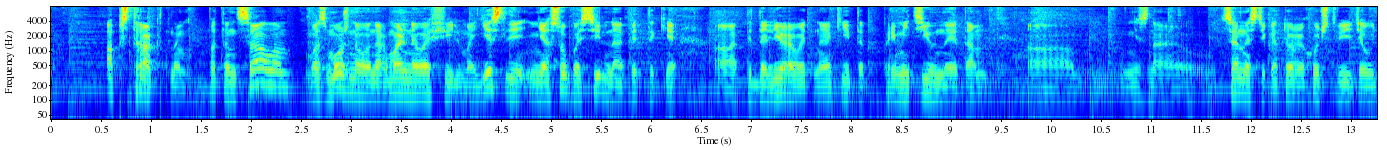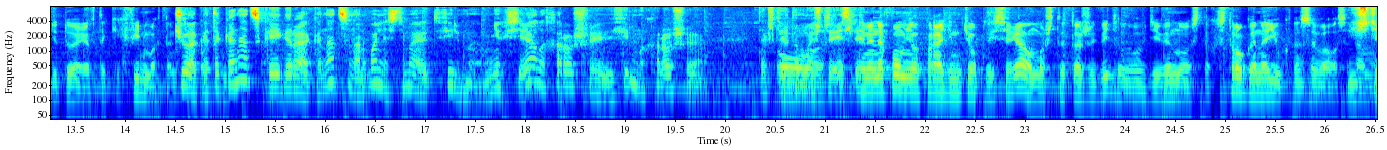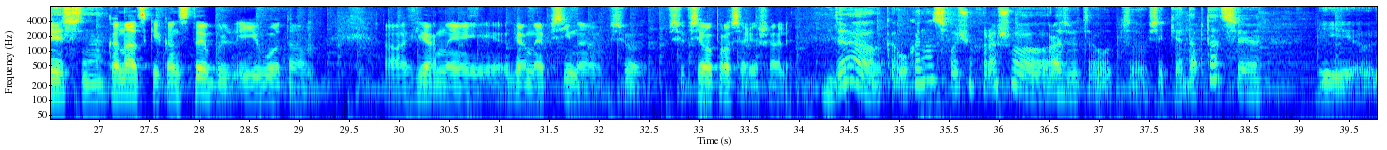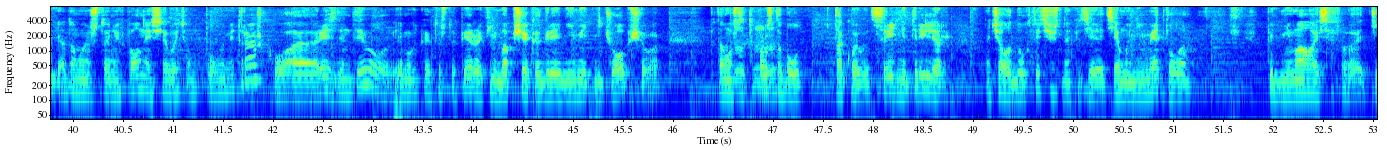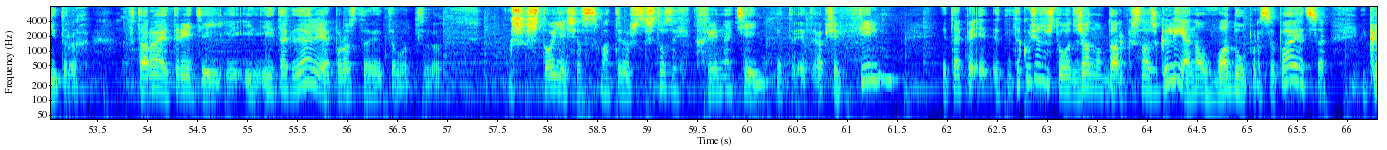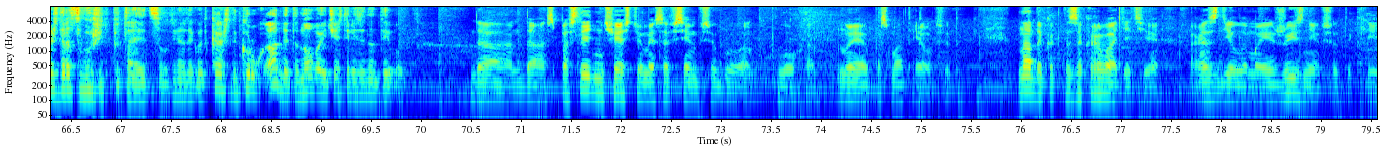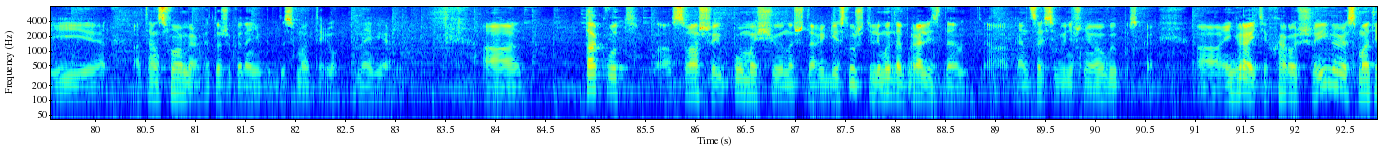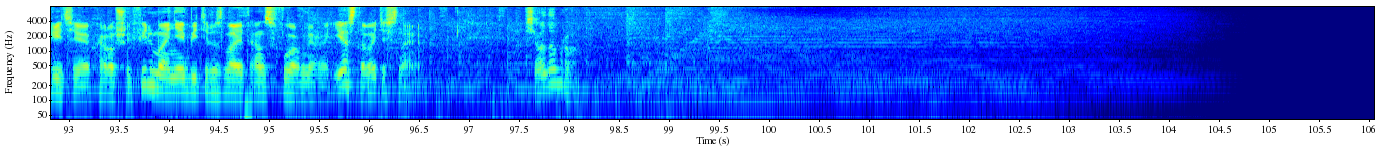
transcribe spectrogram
абстрактным потенциалом возможного нормального фильма, если не особо сильно, опять-таки, э, педалировать на какие-то примитивные там а, не знаю, ценности, которые хочет видеть аудитория в таких фильмах. Там, Чувак, типа... это канадская игра. Канадцы нормально снимают фильмы. У них сериалы хорошие, фильмы хорошие. Так что О, я думаю, что слушай, если... Ты мне напомнил про один теплый сериал, может, ты тоже видел его в 90-х. «Строго на юг» назывался. Естественно. Там канадский констебль и его там а, верный, верная псина все, все, все вопросы решали. Да, у канадцев очень хорошо развиты вот всякие адаптации. И я думаю, что они вполне себе вытянут полнометражку, а Resident Evil, я могу сказать, что первый фильм вообще к игре не имеет ничего общего, потому что uh-huh. это просто был такой вот средний триллер начала 2000-х, где тема не металла поднималась в титрах. Вторая, третья и, и, и так далее, просто это вот... Э, что я сейчас смотрю? Что, что за хренотень? Это, это вообще фильм? Это опять... Это такое чувство, что вот Жанну Дарк сожгли, она в аду просыпается и каждый раз выжить пытается. Вот у нее такой вот каждый круг ада — это новая часть Resident Evil. Да, да, с последней частью у меня совсем все было плохо, но я посмотрел все-таки надо как-то закрывать эти разделы моей жизни все-таки. И а, трансформеров я тоже когда-нибудь досмотрю, наверное. А, так вот, а, с вашей помощью, наши дорогие слушатели, мы добрались до а, конца сегодняшнего выпуска. Играйте в хорошие игры, смотрите хорошие фильмы, а не обитель зла и трансформеры, и оставайтесь с нами. Всего доброго.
